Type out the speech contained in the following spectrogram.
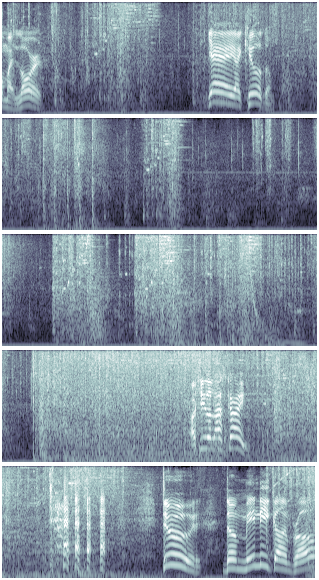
Oh my lord. Yay, I killed him. I see the last guy. Dude, the minigun, bro.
